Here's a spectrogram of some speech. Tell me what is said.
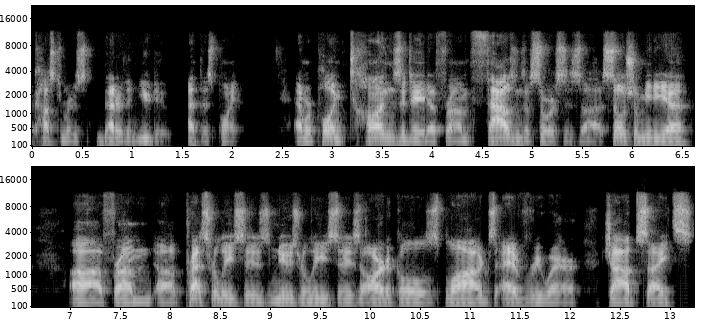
customers better than you do at this point. And we're pulling tons of data from thousands of sources, uh, social media, uh, from uh, press releases, news releases, articles, blogs, everywhere, job sites.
